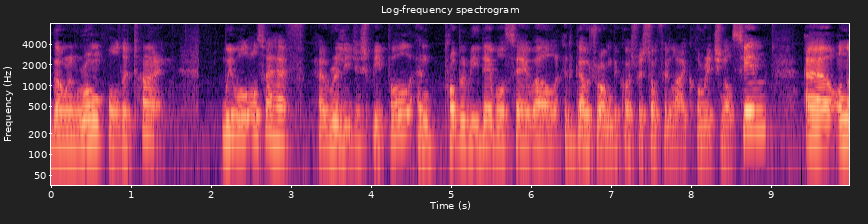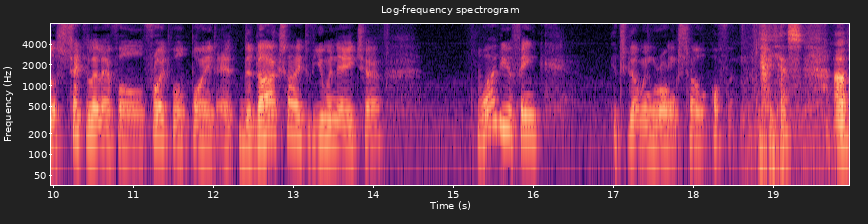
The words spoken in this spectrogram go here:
going wrong all the time? We will also have uh, religious people and probably they will say, well, it goes wrong because there's something like original sin, uh, on a secular level, Freud will point at the dark side of human nature. Why do you think it's going wrong so often? yes. Uh,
